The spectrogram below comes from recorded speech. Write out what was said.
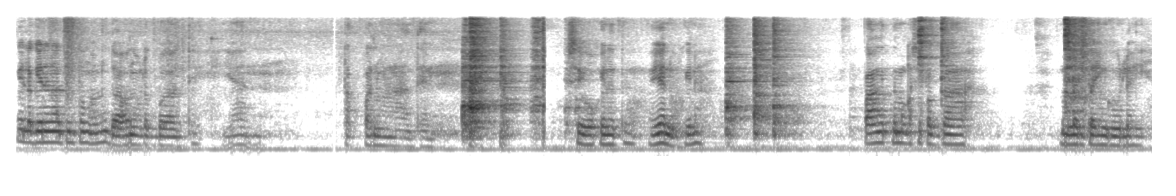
Okay, lagyan na natin tong ano, daon ng lagbate. Yan. Takpan muna natin. Kasi okay na to. Ayan, okay na. Pangit naman kasi pagka malagta yung gulay.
